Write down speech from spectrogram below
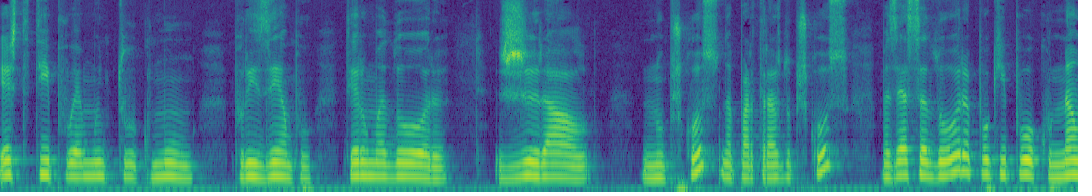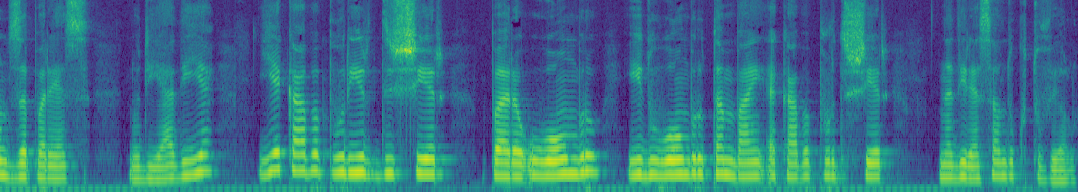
Este tipo é muito comum, por exemplo, ter uma dor geral no pescoço, na parte de trás do pescoço, mas essa dor a pouco e pouco não desaparece no dia a dia e acaba por ir descer para o ombro e do ombro também acaba por descer na direção do cotovelo.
